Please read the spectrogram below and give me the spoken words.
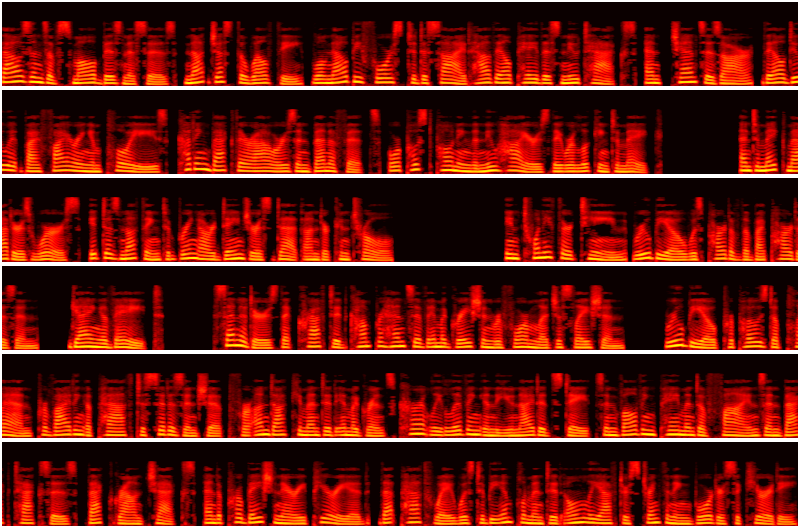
Thousands of small businesses, not just the wealthy, will now be forced to decide how they'll pay this new tax, and, chances are, they'll do it by firing employees, cutting back their hours and benefits, or postponing the new hires they were looking to make. And to make matters worse, it does nothing to bring our dangerous debt under control. In 2013, Rubio was part of the bipartisan «Gang of Eight senators that crafted comprehensive immigration reform legislation. Rubio proposed a plan providing a path to citizenship for undocumented immigrants currently living in the United States involving payment of fines and back taxes, background checks, and a probationary period. That pathway was to be implemented only after strengthening border security.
